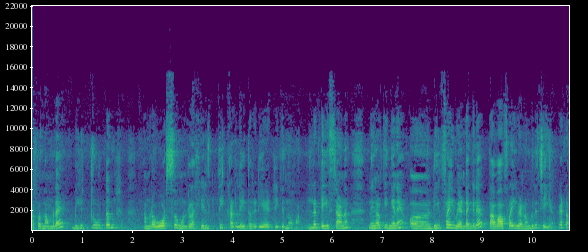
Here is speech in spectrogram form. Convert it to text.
അപ്പം നമ്മുടെ ബീട്രൂട്ടും നമ്മുടെ ഓട്സും കൊണ്ടുള്ള ഹെൽത്തി കട്ലേറ്റ് റെഡി ആയിട്ടിരിക്കുന്നു. നല്ല ടേസ്റ്റാണ്. നിങ്ങൾക്കിങ്ങനെ ഡീപ് ഫ്രൈ വേണ്ടെങ്കിൽ തവ ഫ്രൈ വേണമെങ്കിൽ ചെയ്യാം കേട്ടോ.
